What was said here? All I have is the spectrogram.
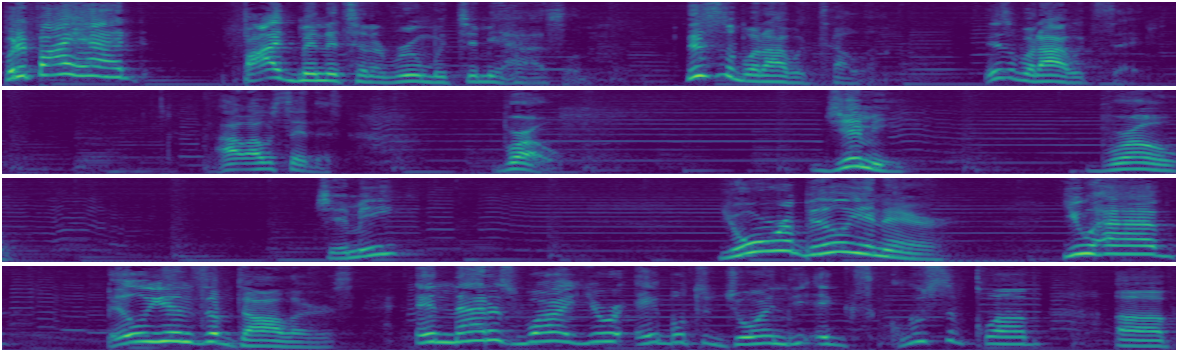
But if I had five minutes in a room with Jimmy Haslam, this is what I would tell him. This is what I would say. I, I would say this, bro. Jimmy, bro. Jimmy, you're a billionaire. You have billions of dollars. And that is why you're able to join the exclusive club of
